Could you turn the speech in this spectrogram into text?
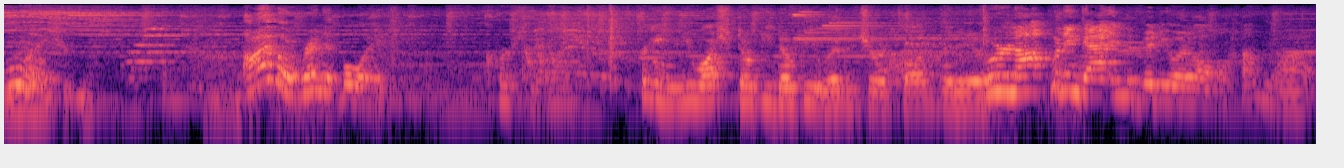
Why? I'm a Reddit boy. Of course you are. Freaking, you watch Doki Doki Literature Club video. We're not putting that in the video at all. I'm not.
